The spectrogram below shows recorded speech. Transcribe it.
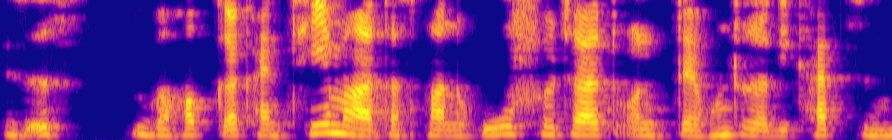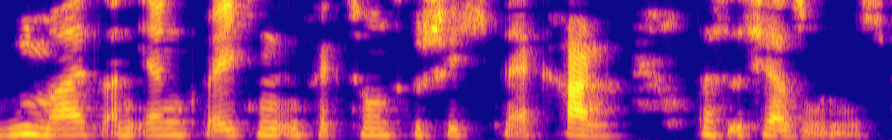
es ist überhaupt gar kein Thema, dass man roh füttert und der Hund oder die Katze niemals an irgendwelchen Infektionsgeschichten erkrankt. Das ist ja so nicht.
